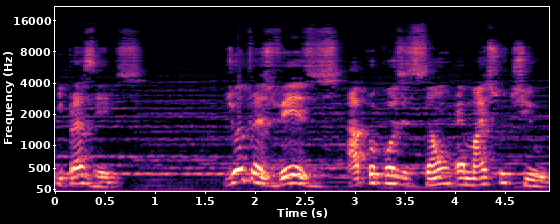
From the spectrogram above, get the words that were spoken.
e prazeres. De outras vezes, a proposição é mais sutil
